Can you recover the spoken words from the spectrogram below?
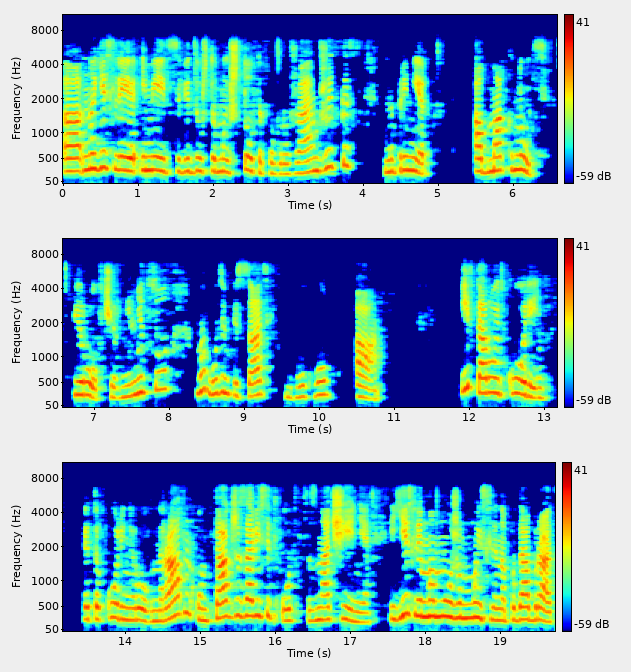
Но если имеется в виду, что мы что-то погружаем в жидкость, например, обмакнуть перо в чернильницу, мы будем писать букву А. И второй корень, это корень ровно равен, он также зависит от значения. И если мы можем мысленно подобрать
